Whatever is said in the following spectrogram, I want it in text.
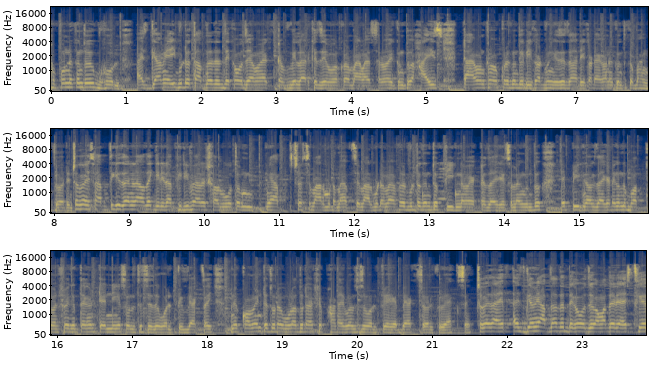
সম্পূর্ণ কিন্তু ভুল। আজকে আমি এই ভিডিওতে আপনাদের দেখাবো যে আমার একটা প্লেয়ারকে যে করেন বাংলাদেশ কিন্তু হাইস ডায়মন্ড করে কিন্তু রেকর্ড ভেঙেছে, যার রেকর্ড এখনও কিন্তু ভাঙতে পারে তো গাইস আপনি কি জানেন আমাদের গেরিনা ফ্রি ফায়ারের সর্বপ্রথম ম্যাপ হচ্ছে বারমুডা ম্যাপ সে ম্যাপের ভিতরে কিন্তু পিক নামে একটা জায়গা ছিল। কিন্তু এই পিক জায়গাটা কিন্তু বর্তমান সময় কিন্তু এখন ট্রেন্ডিং এ চলতেছে যে ওয়ার্ল্ড ব্যাক চাই। মানে কমেন্টে তোরা ওরা ধরে আসে ফাটাই বলছে ওয়ার্ল্ড পিক ব্যাক চাই ওয়ার্ল্ড ব্যাক চাই। তো আজকে আমি আপনাদের দেখাবো যে আমাদের আজ থেকে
